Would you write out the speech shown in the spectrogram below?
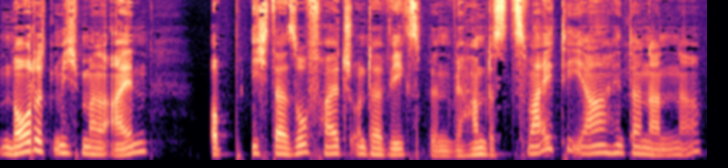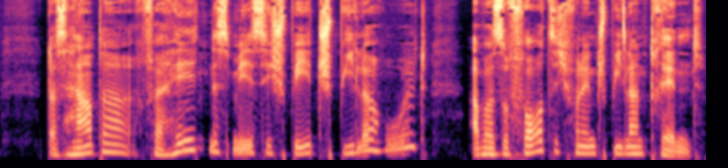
nordet mich mal ein, ob ich da so falsch unterwegs bin. Wir haben das zweite Jahr hintereinander, dass Hertha verhältnismäßig spät Spieler holt, aber sofort sich von den Spielern trennt.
